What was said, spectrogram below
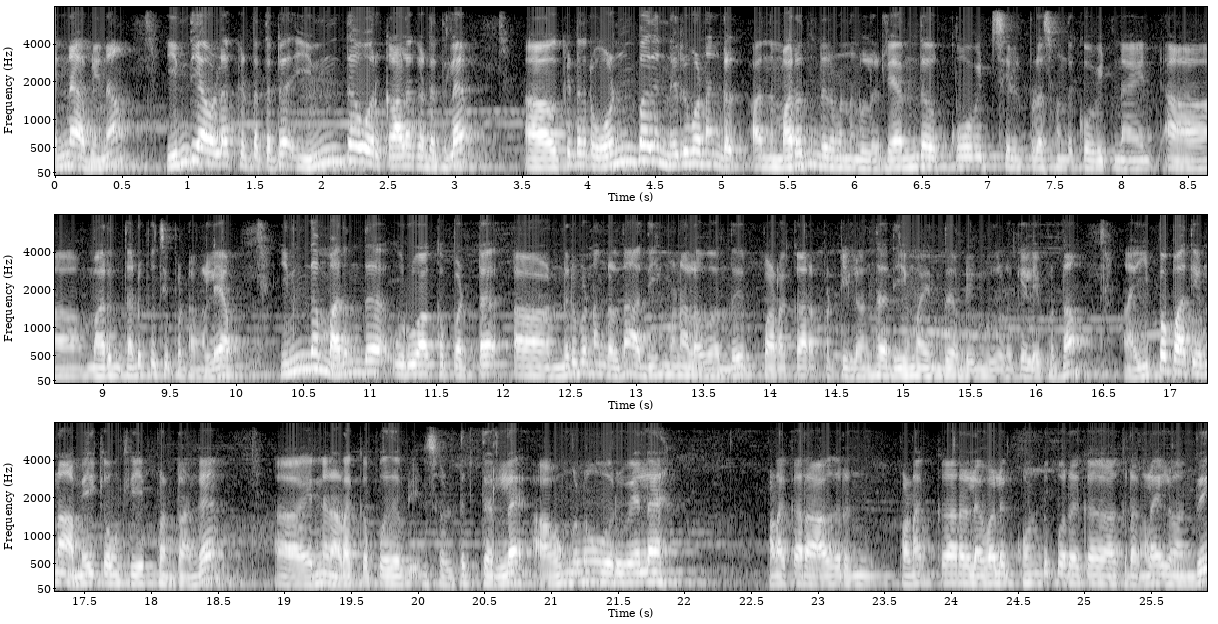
என்ன அப்படின்னா இந்தியாவில் கிட்டத்தட்ட இந்த ஒரு காலகட்டத்தில் கிட்டத்தட்ட ஒன்பது நிறுவனங்கள் அந்த மருந்து நிறுவனங்கள் இல்லையா? இந்த கோவிட் ஷீல்ட் ப்ளஸ் வந்து கோவிட் நைன் மருந்து தடுப்பூசி போட்டாங்க இல்லையா? இந்த மருந்தை உருவாக்கப்பட்ட நிறுவனங்கள் தான் அதிகமான அளவு வந்து பணக்கார பட்டியலில் வந்து அதிகமாக இருந்து அப்படின்னு கேள்விப்பட்டோம். ஆனால் இப்போ பார்த்தீங்கன்னா அமெரிக்காவும் கிரியேட் பண்ணுறாங்க என்ன நடக்க போகுது அப்படின்னு சொல்லிட்டு தெரில அவங்களும் ஒருவேளை பணக்கார ஆகுறங் பணக்கார லெவலுக்கு கொண்டு போகிறதுக்காக ஆக்குறாங்களா? இல்லை வந்து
